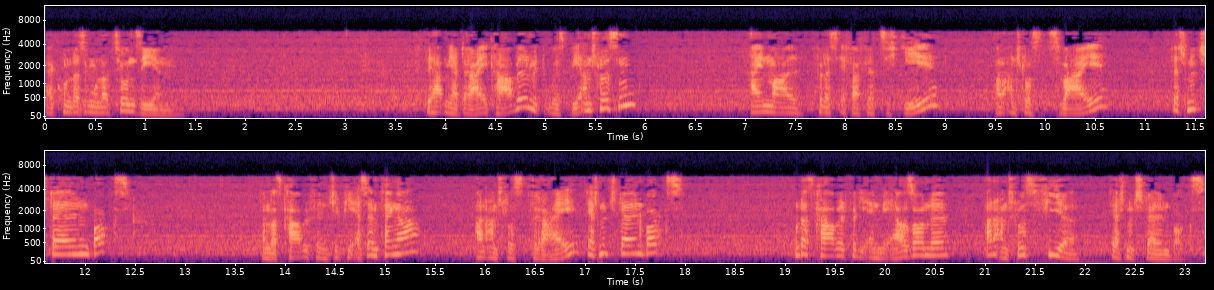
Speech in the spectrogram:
Erkundersimulation sehen. Wir haben ja drei Kabel mit USB-Anschlüssen. Einmal für das FA40G am Anschluss 2 der Schnittstellenbox, dann das Kabel für den GPS-Empfänger an Anschluss 3 der Schnittstellenbox und das Kabel für die NBR-Sonde an Anschluss 4 der Schnittstellenbox.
